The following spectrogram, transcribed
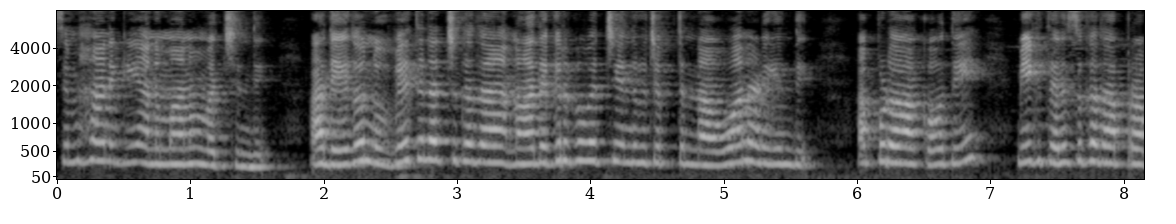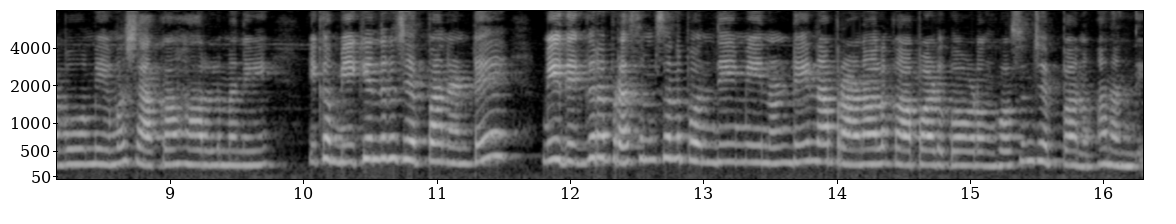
సింహానికి అనుమానం వచ్చింది. అదేదో నువ్వే తినచ్చు కదా నా దగ్గరకు వచ్చి ఎందుకు చెప్తున్నావు అని అడిగింది. అప్పుడు ఆ కోతి మీకు తెలుసు కదా ప్రభు మేము శాకాహారులమని. ఇక మీకెందుకు చెప్పానంటే మీ దగ్గర ప్రశంసలు పొంది మీ నుండి నా ప్రాణాలు కాపాడుకోవడం కోసం చెప్పాను అనంది.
